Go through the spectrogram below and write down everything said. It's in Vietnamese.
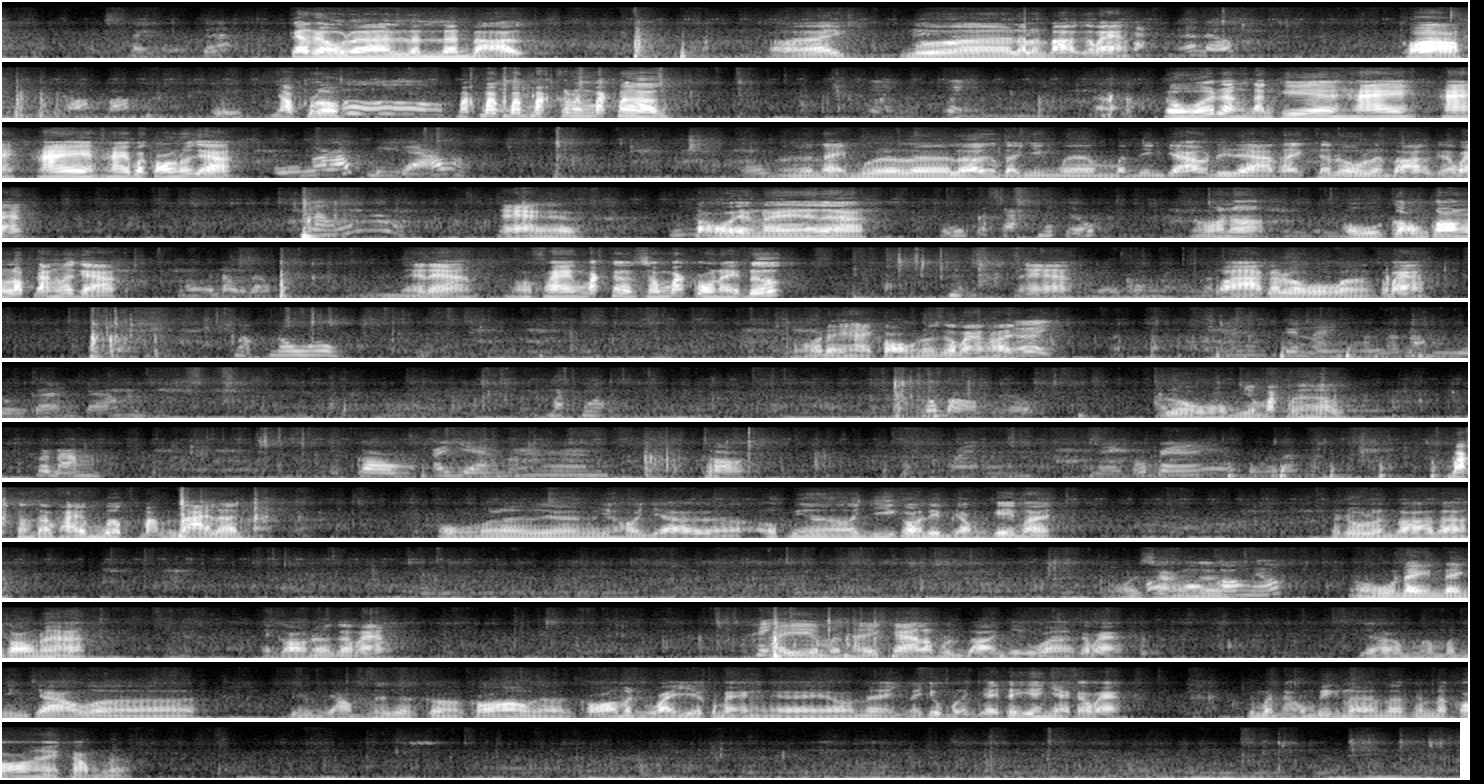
Cá rô lên lên, bờ. Rồi ơi mưa lên bờ các bạn. Có không? Nhóc luôn. Bắt bắt bắt bắt nó bắt nó hơn. Ủa ở đằng đằng kia hai hai hai hai ba con nữa kìa. Cái này mưa lớn tự nhiên mình với cháu đi ra thấy cá rô lên bờ các bạn. Nè tội ăn đây nữa nè. Nó nó ủa còn con lóc đẳng nữa kìa. Đâu nè nè mà phan bắt xong bắt con này trước. Nè qua cá rô các bạn. Mập nu luôn. Ở đây hai con nữa các bạn ơi. Cái này mà nó đâm vô cái ăn cháo này. bắt nó có bọt nữa. Cá rô không dám bắt nữa hơn nó đâm. Còn ai da má. Rồi. Này có cái con đó bắt người ta phải bóp mạnh tay lên. Ồ hồi giờ út với con đi vòng kiếm ơi. Cá rô lên bờ ta. Rồi. sẵn ồ đây đây con nữa hả? Đây con nữa các bạn. Thấy mình thấy cá lóc lên bờ nhiều quá các bạn. Giờ mà mình với cháu ờ, đi vòng thử có, có có mình quay với các bạn ờ, nói, nói chung là giải trí đó nha các bạn chứ mình không biết là nó, nó có hay không nữa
